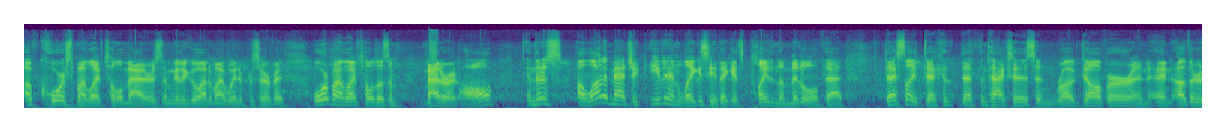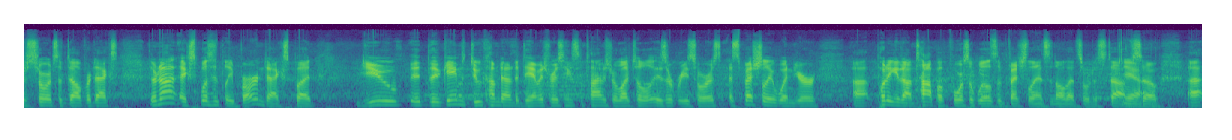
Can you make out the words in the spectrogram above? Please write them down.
of course my life total matters. I'm going to go out of my way to preserve it, or my life total doesn't matter at all. And there's a lot of Magic, even in Legacy, that gets played in the middle of that. Decks like Death, Death and Taxes and Rug Delver and, and other sorts of Delver decks, they're not explicitly burn decks, but you it, the games do come down to damage racing sometimes. Your life total is a resource, especially when you're uh, putting it on top of Force of Wills and Fetch Lands and all that sort of stuff. Yeah. So uh,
